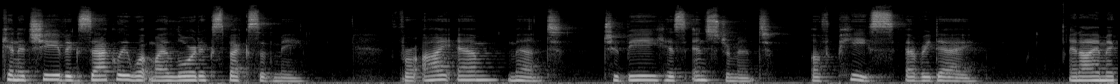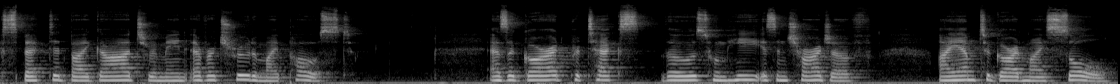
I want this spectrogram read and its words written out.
can achieve exactly what my Lord expects of me. For I am meant to be his instrument of peace every day, and I am expected by God to remain ever true to my post. As a guard protects those whom He is in charge of. I am to guard my soul.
